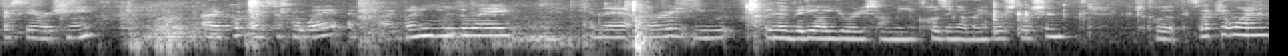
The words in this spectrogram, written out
my skin routine, I put my stuff away. I put my bunny ears away, and then already you in the video you already saw me closing up my first lotion. Just close up the second one,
